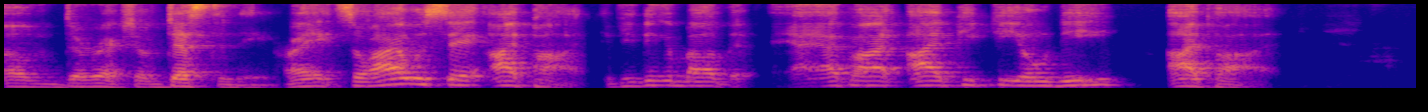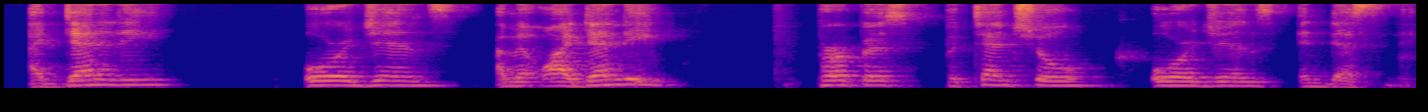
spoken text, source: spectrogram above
of direction, of destiny, right? So I would say iPod. If you think about the iPod, I-P-P-O-D, iPod. Identity, origins, I mean, identity, purpose, potential, origins, and destiny.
